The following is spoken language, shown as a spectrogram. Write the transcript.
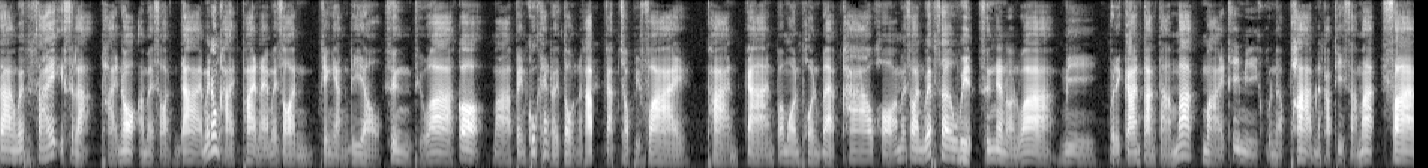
สร้างเว็บไซต์อิสระภายนอก Amazon ได้ ไม่ต้องขายภายใน Amazon เพียงอย่างเดียว ซึ่งถือว่าก็มาเป็นคู่แข่งโดยตรงนะครับ กับ Shopify ผ่านการประมวลผลแบบข่าวของ Amazon Web Service ซึ่งแน่นอนว่ามีบริการต่างๆ มากมายที่มีคุณภาพนะครับ ที่สามารถสร้าง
